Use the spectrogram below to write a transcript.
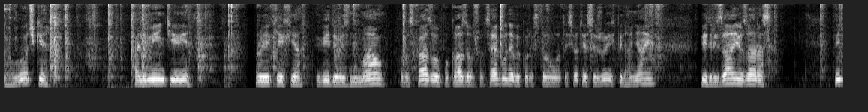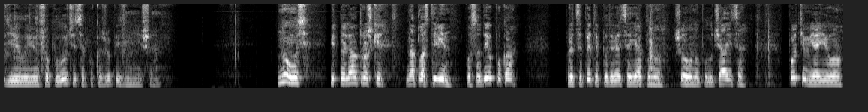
уголочки алюмінтієві, про яких я відео знімав, розказував, показував, що це буде використовуватись. От я сижу, їх підганяю, підрізаю зараз, підділую. Що вийде, покажу пізніше. Ну ось, підпиляв трошки на пластилін, посадив поки. Прицепити, подивитися, як воно, що воно виходить. Потім я його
